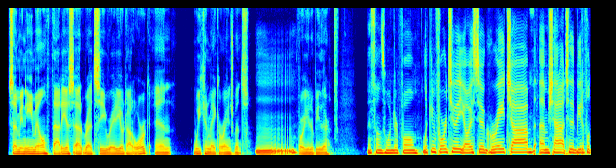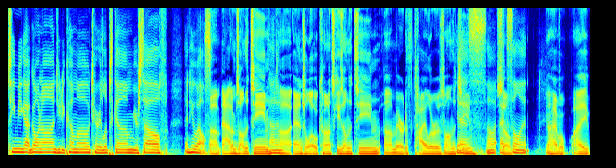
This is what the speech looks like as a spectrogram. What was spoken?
send me an email Thaddeus at redsearadio.org and we can make arrangements Mm. for you to be there. That sounds wonderful. Looking forward to it. You always do a great job. Um, shout out to the beautiful team you got going on Judy Como, Terry Lipscomb, yourself, and who else? Um, Adam's on the team. Adam. Uh, Angela Okonski's on the team. Uh, Meredith Tyler is on the team. yes. Oh, So- excellent. team. I have a, I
